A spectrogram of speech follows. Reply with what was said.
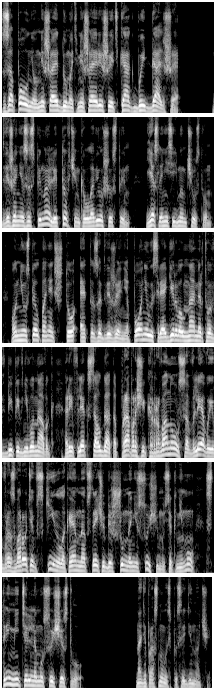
Заполнил, мешая думать, мешая решить, как быть дальше. Движение за спиной Литовченко уловил шестым, если не седьмым чувством. Он не успел понять, что это за движение. Понял и среагировал намертво вбитый в него навык. Рефлекс солдата. Прапорщик рванулся влево и в развороте вскинул АКМ навстречу бесшумно несущемуся к нему стремительному существу. Надя проснулась посреди ночи.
